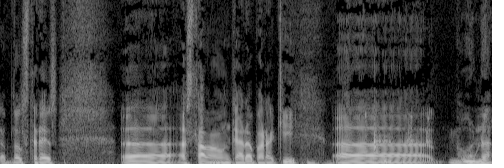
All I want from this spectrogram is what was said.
cap dels tres eh, estàvem encara per aquí, eh, una,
